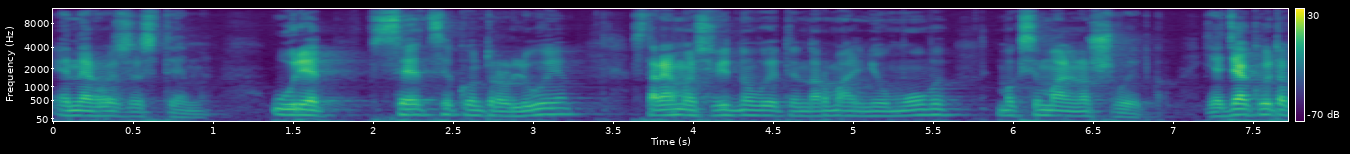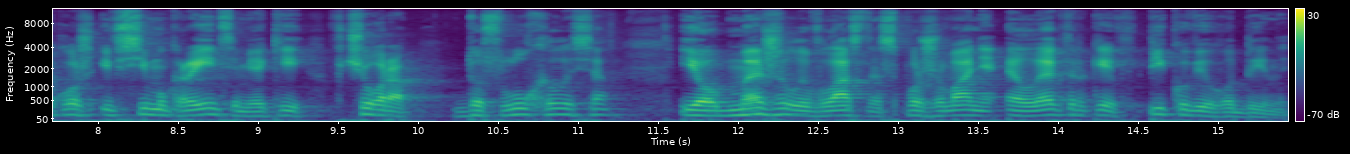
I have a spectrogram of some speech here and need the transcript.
енергосистеми. Уряд все це контролює. Стараємось відновити нормальні умови максимально швидко. Я дякую також і всім українцям, які вчора дослухалися і обмежили власне споживання електрики в пікові години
